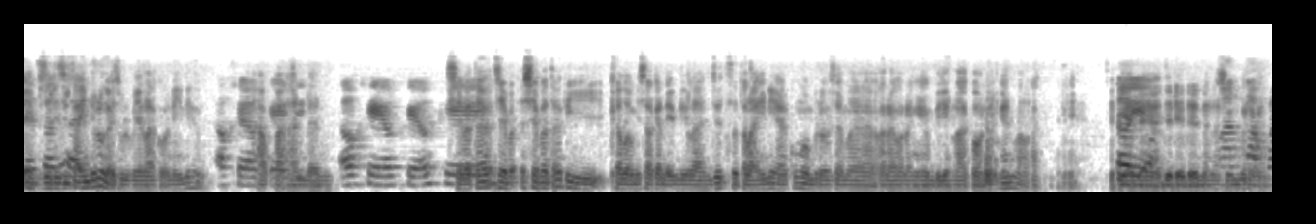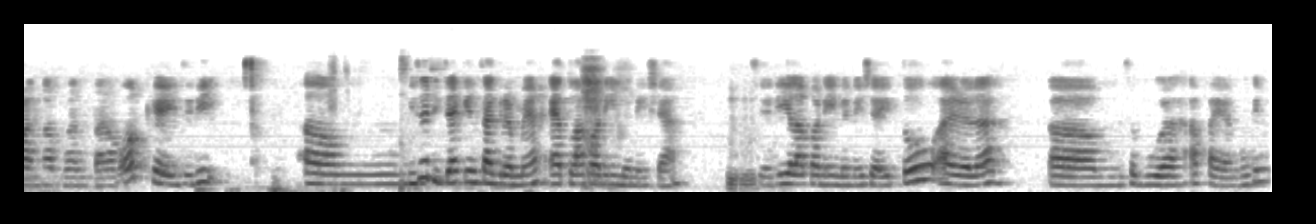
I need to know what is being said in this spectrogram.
Eh, bisa diceritain dulu nggak sebelumnya lakon ini Oke oke. apaan dan Oke oke oke. siapa tahu siapa, siapa tahu di kalau misalkan ini lanjut setelah ini aku ngobrol sama orang-orang yang bikin lakon ini kan malah ya, jadi Oh, ada iya. jadi ada narasumber Mantap, mantap, mantap. Oke, jadi em, bisa dicek Instagramnya @lakoni_indonesia. Mhm. Jadi Lakoni Indonesia itu adalah em, sebuah apa ya? Mungkin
